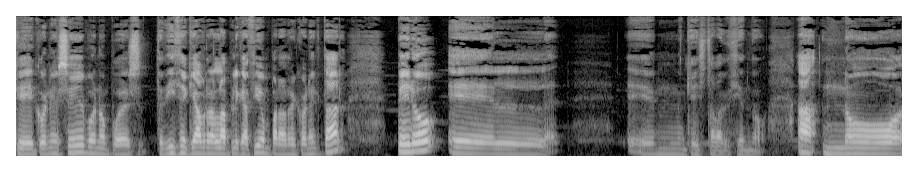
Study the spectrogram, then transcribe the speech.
que con ese, bueno, pues te dice que abra la aplicación para reconectar, pero el... Em, ¿Qué estaba diciendo? Ah, no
